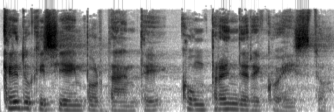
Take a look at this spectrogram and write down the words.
Credo che sia importante comprendere questo,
